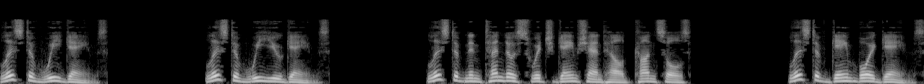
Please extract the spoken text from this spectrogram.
List of Wii games. List of Wii U games List of Nintendo Switch GameShandheld consoles. List of Game Boy games.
